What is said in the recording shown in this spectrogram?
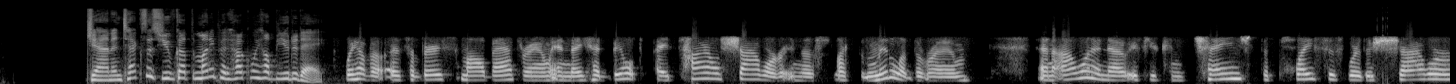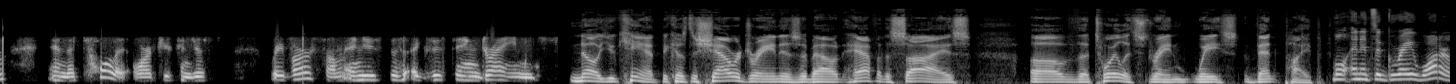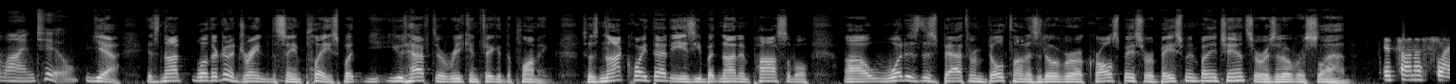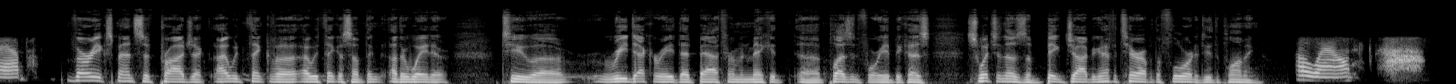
Jan in Texas, you've got the money pit. How can we help you today? We have a it's a very small bathroom and they had built a tile shower in the like the middle of the room and I want to know if you can change the places where the shower and the toilet or if you can just reverse them and use the existing drains. No, you can't because the shower drain is about half of the size of the toilet drain waste vent pipe. Well, and it's a gray water line, too. Yeah, it's not. Well, they're going to drain to the same place, but you'd have to reconfigure the plumbing. So it's not quite that easy, but not impossible. Uh, what is this bathroom built on? Is it over a crawl space or a basement by any chance, or is it over a slab? It's on a slab. Very expensive project. I would think of a. I would think of something other way to to uh, redecorate that bathroom and make it uh, pleasant for you because switching those is a big job. You're gonna have to tear up the floor to do the plumbing. Oh wow.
